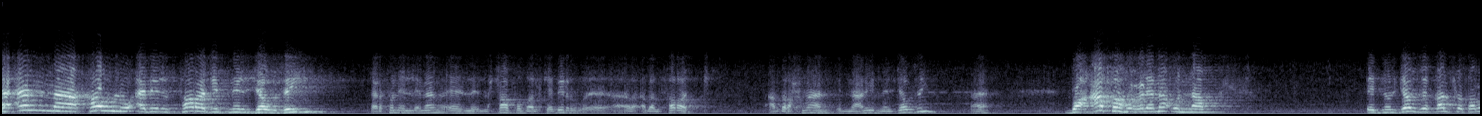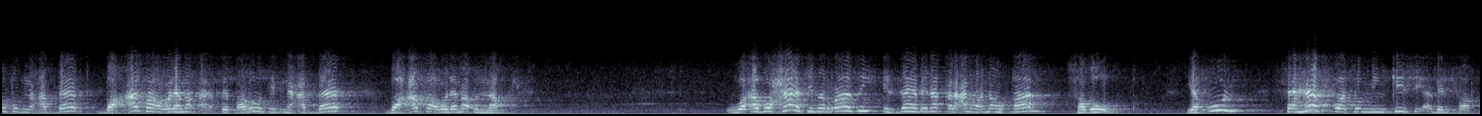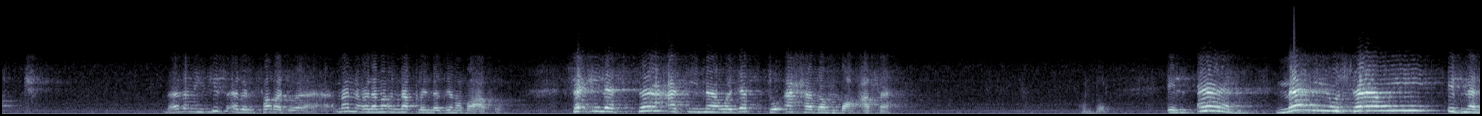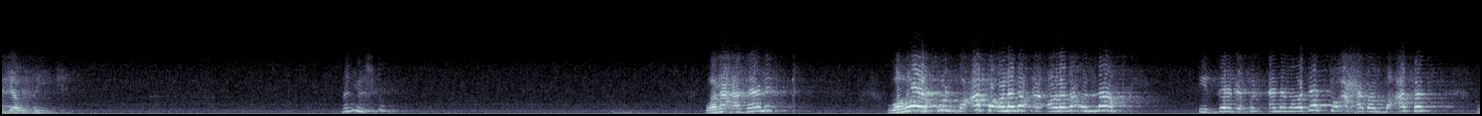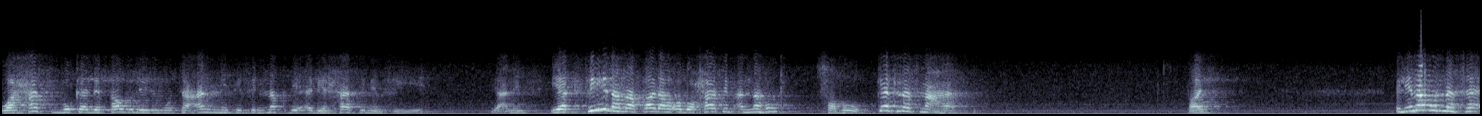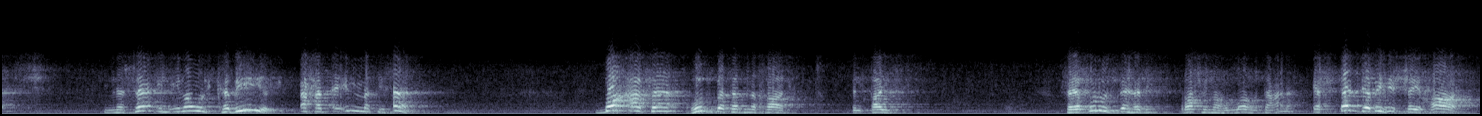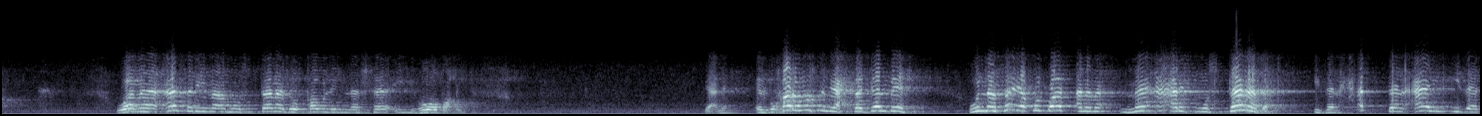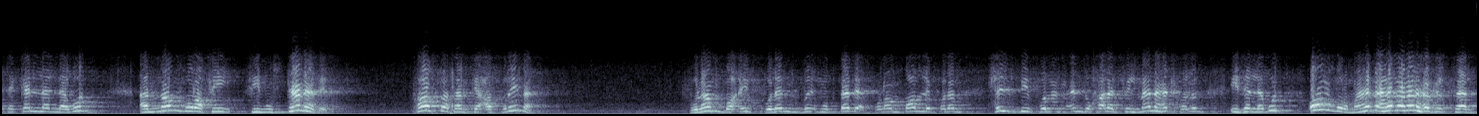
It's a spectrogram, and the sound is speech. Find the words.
فأما قول أبي الفرج بن الجوزي تعرفون الإمام الحافظ الكبير أبا الفرج عبد الرحمن بن علي بن الجوزي ضعفه علماء النقل ابن الجوزي قال في طالوت بن عباد ضعفه علماء في طالوت بن عباد ضعف علماء النقل وأبو حاتم الرازي الذهب نقل عنه أنه قال صدوق. يقول فهفوة من كيس أبي الفرج. هذا من كيس أبي الفرج ومن علماء النقل الذين ضعفوا. فإلى الساعة ما وجدت أحدا ضعفه. انظر. الآن من يساوي ابن الجوزي؟ من يساوي؟ ومع ذلك وهو يقول ضعف علماء, علماء النقل. إذ يقول أنا ما وجدت أحدا ضعفه. وحسبك بقول المتعنت في النقد أبي حاتم فيه. يعني يكفينا ما قاله أبو حاتم أنه صدوق كيف نسمع هذا؟ طيب. الإمام النسائي النسائي الإمام الكبير أحد أئمة سان ضعف هدبة بن خالد القيس. فيقول الذهبي رحمه الله تعالى احتج به الشيخان. وما أدري ما مستند قول النسائي هو ضعيف. يعني البخاري ومسلم يحتجان به والنسائي يقول بس أنا ما أعرف مستندا. إذا حتى العالي إذا تكلم لابد أن ننظر في, في مستنده خاصة في عصرنا. فلان ضعيف فلان مبتدع فلان ضل فلان حزبي فلان عنده خلل في المنهج فلان إذا لابد أنظر ما هذا هذا منهج السلف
